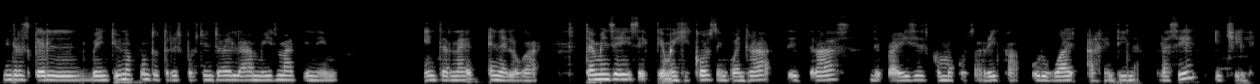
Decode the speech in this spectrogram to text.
mientras que el 21.3% de la misma tiene internet en el hogar. También se dice que México se encuentra detrás de países como Costa Rica, Uruguay, Argentina, Brasil y Chile.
